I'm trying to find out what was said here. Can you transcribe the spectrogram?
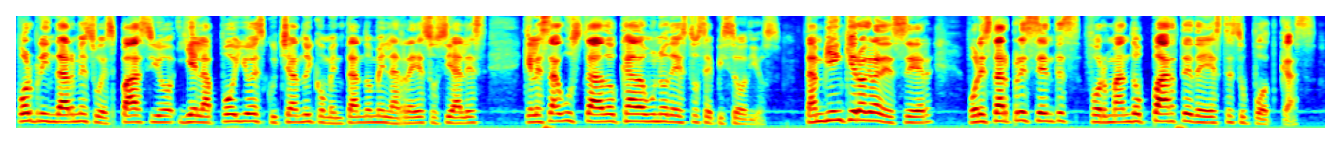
por brindarme su espacio y el apoyo escuchando y comentándome en las redes sociales que les ha gustado cada uno de estos episodios. También quiero agradecer por estar presentes formando parte de este su podcast.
